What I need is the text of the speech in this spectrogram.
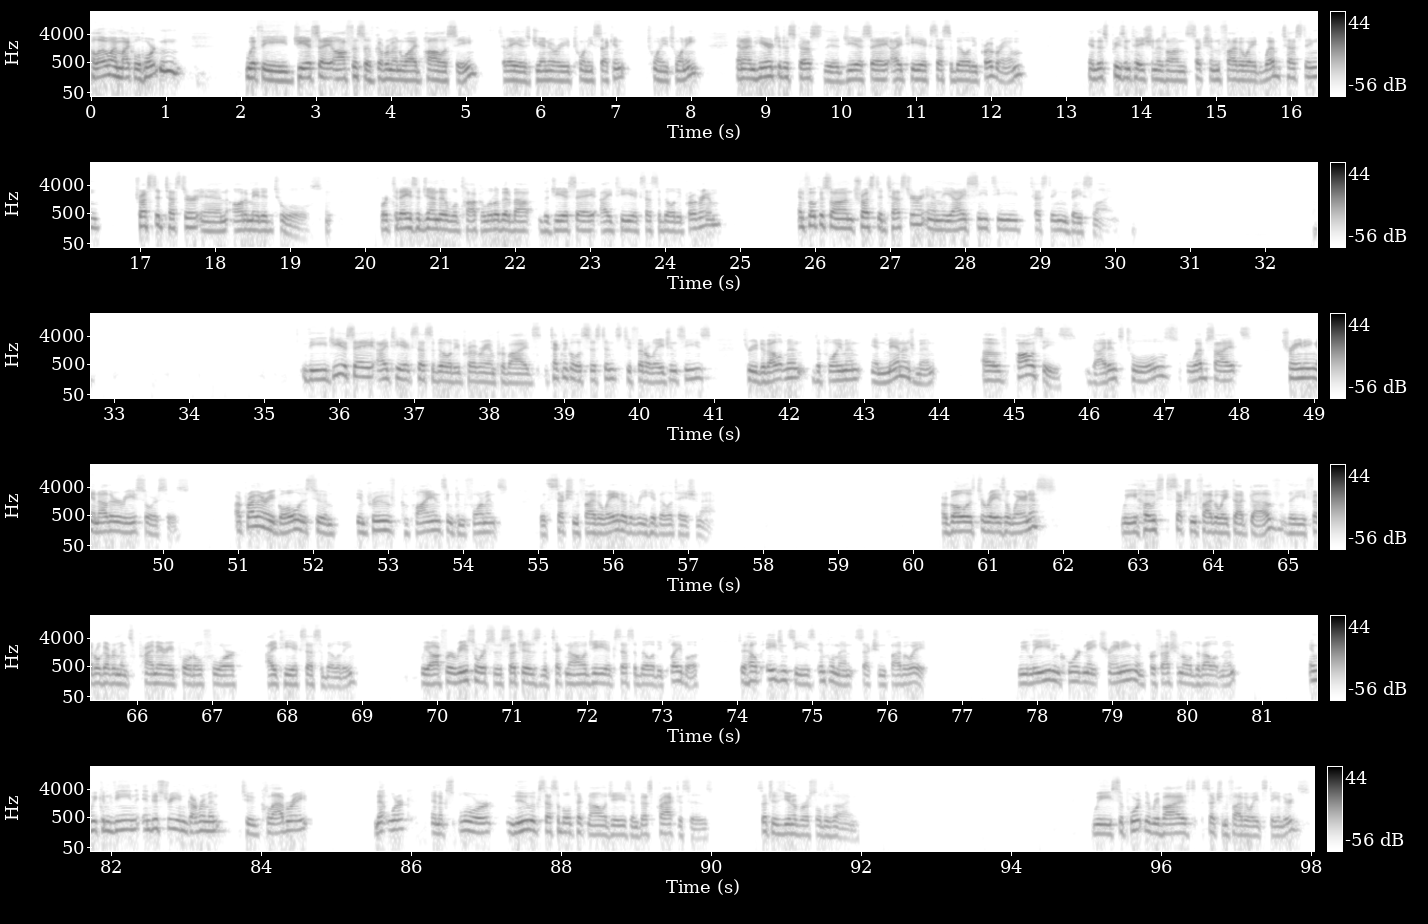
Hello, I'm Michael Horton with the GSA Office of Government-Wide Policy. Today is January 22nd, 2020, and I'm here to discuss the GSA IT Accessibility Program. And this presentation is on Section 508 Web Testing, Trusted Tester, and Automated Tools. For today's agenda, we'll talk a little bit about the GSA IT Accessibility Program, and focus on trusted tester and the ICT testing baseline. The GSA IT Accessibility Program provides technical assistance to federal agencies through development, deployment, and management of policies, guidance tools, websites, training, and other resources. Our primary goal is to improve compliance and conformance with Section 508 of the Rehabilitation Act. Our goal is to raise awareness. We host section508.gov, the federal government's primary portal for IT accessibility. We offer resources such as the Technology Accessibility Playbook to help agencies implement Section 508. We lead and coordinate training and professional development, and we convene industry and government to collaborate network, and explore new accessible technologies and best practices, such as universal design. We support the revised Section 508 standards,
